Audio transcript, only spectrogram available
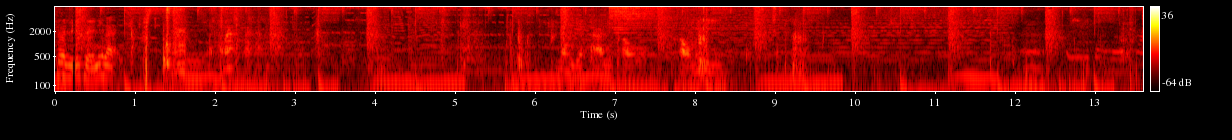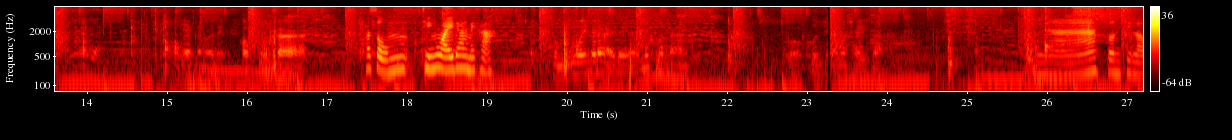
ช่วยเฉยๆนี่แหละมากระถางต้องเหยียดขาอยู่เขาเขาไม่ดี ผสมทิ้งไว้ได้ไหมคะชมทิ้งไว้ก็ได้แต่ไม่ควรนาน ก็ควรจะเอามาใช้ซะนี่นะ ต้นที่เรา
